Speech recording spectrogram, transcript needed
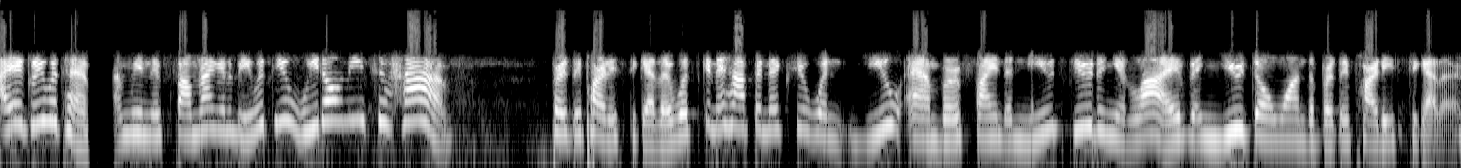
I agree with him. I mean, if I'm not going to be with you, we don't need to have birthday parties together. What's going to happen next year when you, Amber, find a new dude in your life and you don't want the birthday parties together?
